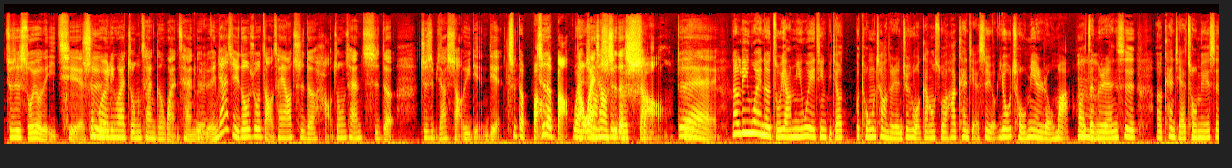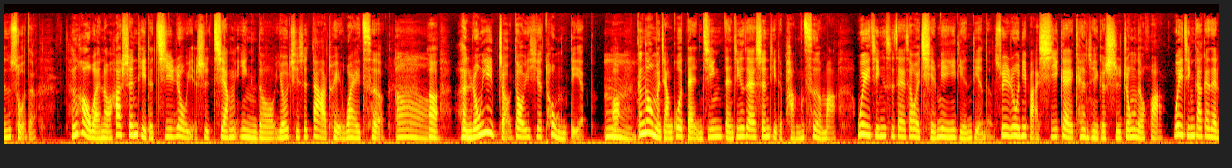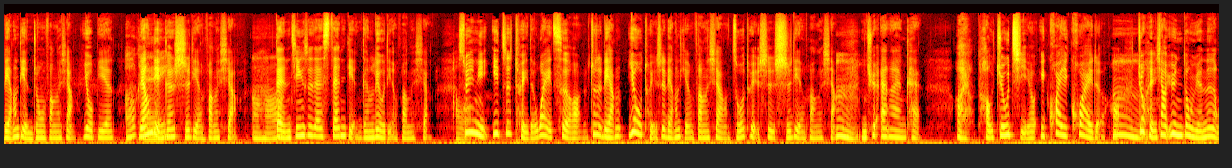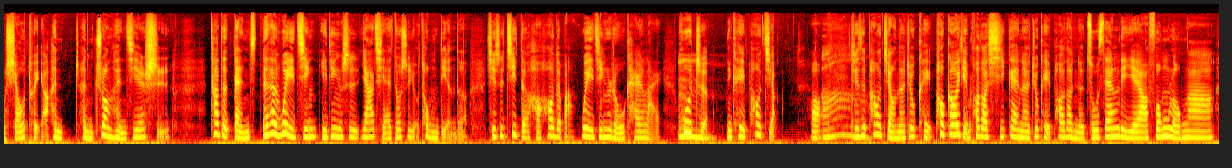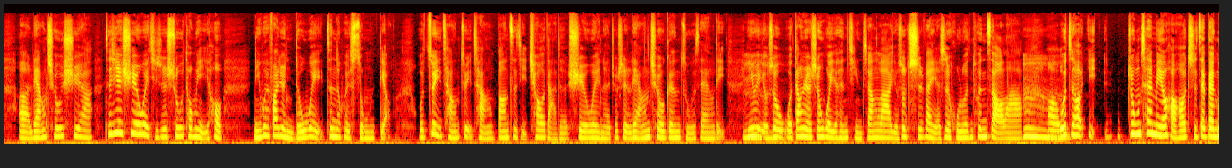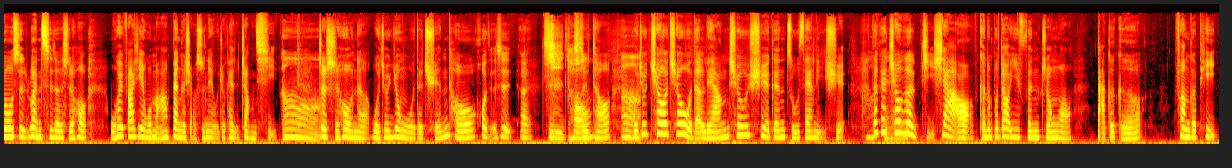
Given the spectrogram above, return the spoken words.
就是所有的一切，是另外中餐跟晚餐，对不对？人家其实都说早餐要吃得好，中餐吃的就是比较少一点点，吃得饱，吃得饱，然后晚上吃的少。对。那另外呢，足阳明胃经比较不通畅的人，就是我刚刚说他看起来是有忧愁面容嘛，哦，整个人是呃看起来愁眉深锁的，很好玩哦。他身体的肌肉也是僵硬的哦，尤其是大腿外侧啊，很容易找到一些痛点。好，刚刚我们讲过胆经，胆经在身体的旁侧嘛，胃经是在稍微前面一点点的，所以如果你把膝盖看成一个时钟的话，胃经大概在两点钟方向右边，两点跟十点方向，胆经是在三点跟六点方向，所以你一只腿的外侧啊，就是两右腿是两点方向，左腿是十点方向，你去按按看。哎呀，好纠结哦，一块一块的哈，就很像运动员那种小腿啊，很很壮很结实。他的胆，他的胃经一定是压起来都是有痛点的。其实记得好好的把胃经揉开来，或者你可以泡脚哦。其实泡脚呢，就可以泡高一点，泡到膝盖呢，就可以泡到你的足三里啊、丰隆啊、呃梁丘穴啊这些穴位。其实疏通以后，你会发觉你的胃真的会松掉。我最常最常帮自己敲打的穴位呢，就是梁丘跟足三里，因为有时候我当然生活也很紧张啦，有时候吃饭也是囫囵吞枣啦，嗯，哦，我只要一中餐没有好好吃，在办公室乱吃的时候，我会发现我马上半个小时内我就开始胀气，哦，这时候呢，我就用我的拳头或者是呃指头。指头，我就敲敲我的梁丘穴跟足三里穴，大概敲个几下哦，可能不到一分钟哦，打个嗝。放个屁，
